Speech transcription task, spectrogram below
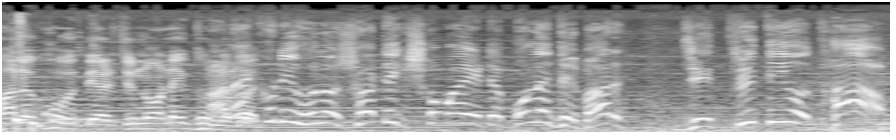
ভালো খবর দেওয়ার জন্য অনেক ধন্যবাদ। এখনই হলো সঠিক সময় এটা বলে দেবার যে তৃতীয় ধাপ।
